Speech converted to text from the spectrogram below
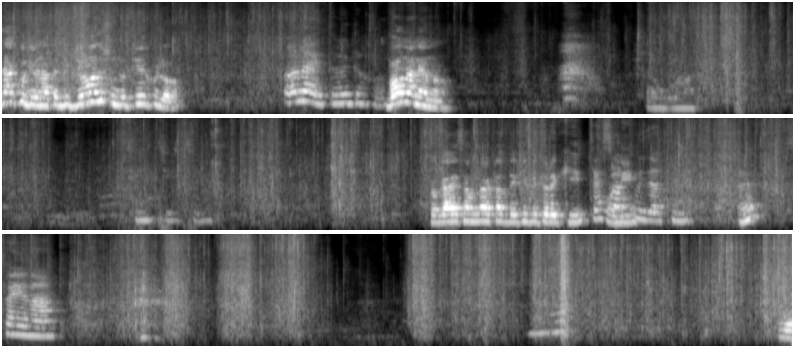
না খুলিও না তো ভিডিওর সুন্দর থেকে খুলো। ওলাই তো ওই দেখো। বল না নেন তো গাইস আমরা একটা দেখি ভিতরে কি? উনি হ্যাঁ ও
